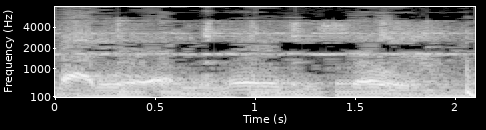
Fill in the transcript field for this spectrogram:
Fattier and remains the soul.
